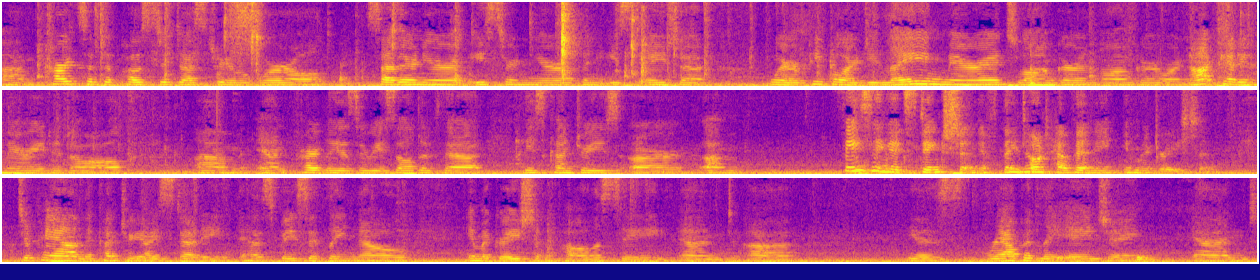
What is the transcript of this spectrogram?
um, parts of the post-industrial world, Southern Europe, Eastern Europe, and East Asia, where people are delaying marriage longer and longer or not getting married at all. Um, and partly as a result of that, these countries are um, facing extinction if they don't have any immigration. Japan, the country I study, has basically no immigration policy and uh, is rapidly aging, and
